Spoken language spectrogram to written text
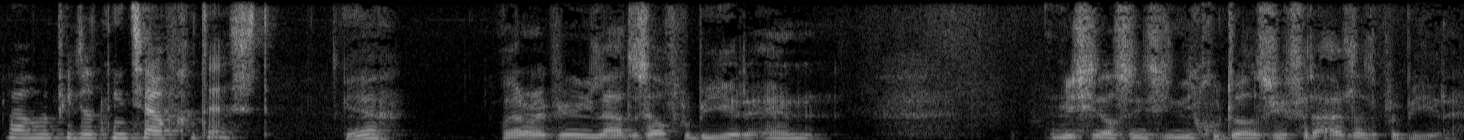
waarom heb je dat niet zelf getest? Ja. Waarom heb je hem niet laten zelf proberen? En misschien als het niet goed was, weer verder uit laten proberen.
